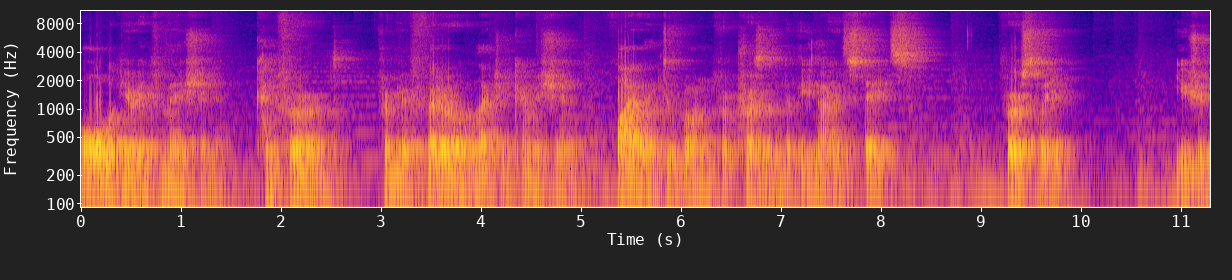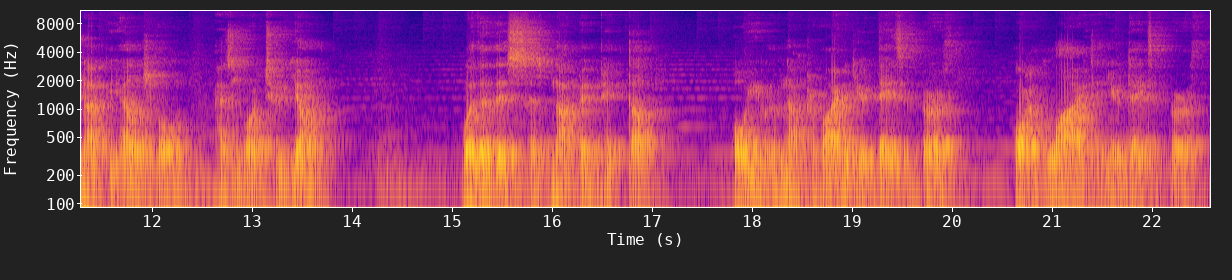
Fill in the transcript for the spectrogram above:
all of your information confirmed from your Federal Election Commission filing to run for President of the United States. Firstly, you should not be eligible as you are too young. Whether this has not been picked up, or you have not provided your dates of birth, or have lied in your dates of birth,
